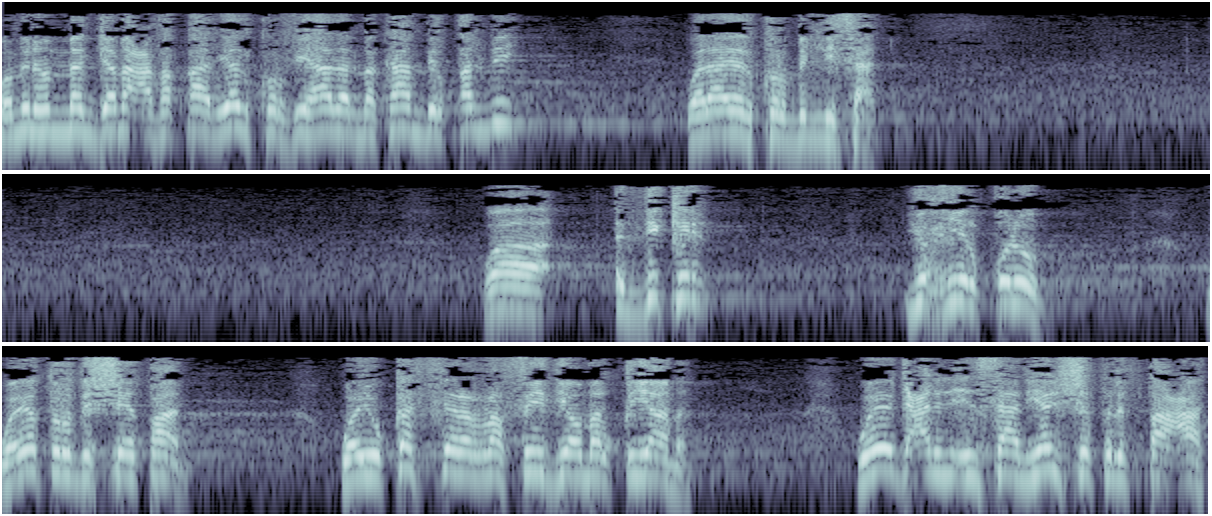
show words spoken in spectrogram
ومنهم من جمع فقال يذكر في هذا المكان بالقلب ولا يذكر باللسان. والذكر يحيي القلوب ويطرد الشيطان ويكثر الرصيد يوم القيامة ويجعل الإنسان ينشط للطاعات.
